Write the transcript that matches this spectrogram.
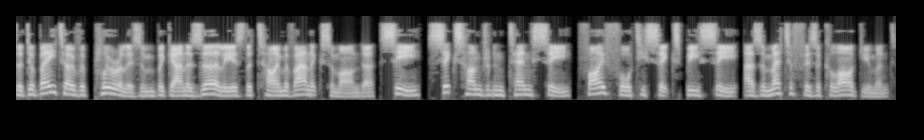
The debate over pluralism began as early as the time of Anaximander c. 610 c. 546 BC as a metaphysical argument,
